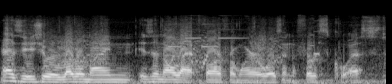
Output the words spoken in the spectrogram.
As usual, level 9 isn't all that far from where it was in the first quest.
